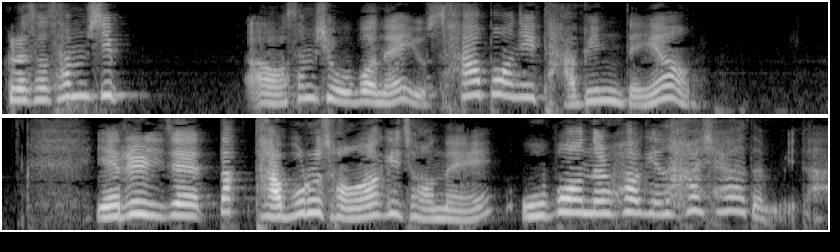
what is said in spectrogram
그래서 30, 어, 35번에 이 4번이 답인데요. 얘를 이제 딱 답으로 정하기 전에 5번을 확인하셔야 됩니다.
